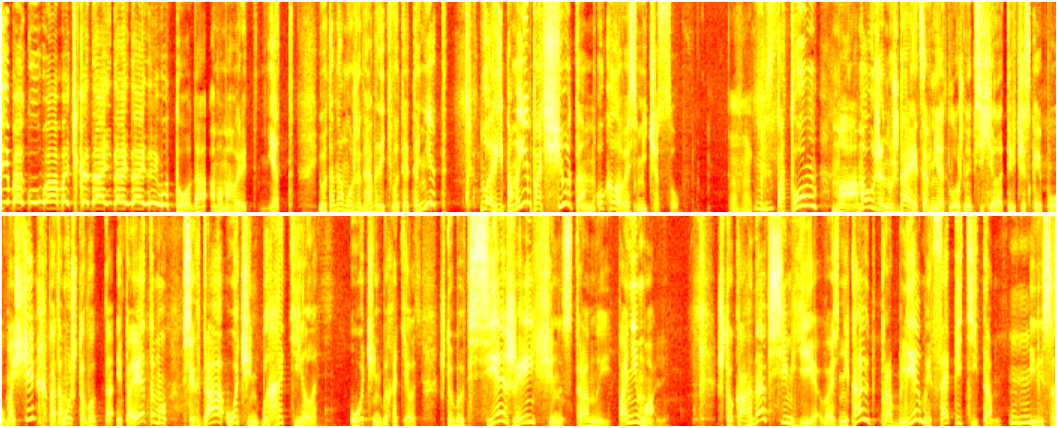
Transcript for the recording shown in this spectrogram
«не могу, мамочка, дай, дай, дай, дай», вот то, да, а мама говорит «нет». И вот она может говорить вот это «нет», ну, а по моим подсчетам, около 8 часов. Потом мама уже нуждается в неотложной психиатрической помощи, потому что вот да, и поэтому всегда очень бы хотелось, очень бы хотелось, чтобы все женщины страны понимали, что когда в семье возникают проблемы с аппетитом или со,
